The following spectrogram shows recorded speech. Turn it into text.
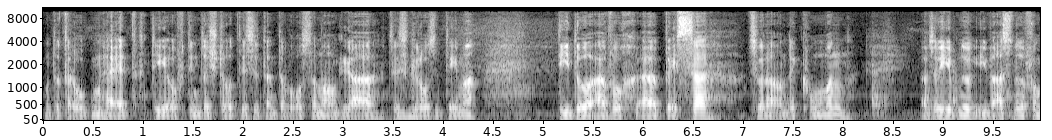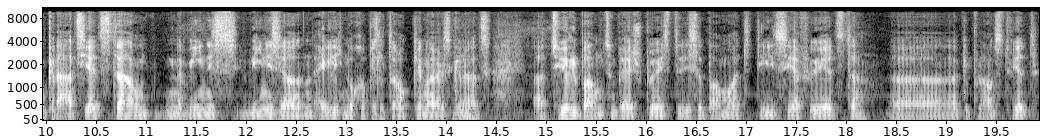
und der Trockenheit, die oft in der Stadt ist ja dann der Wassermangel auch das große Thema, die da einfach äh, besser zurande kommen Also ich, nur, ich weiß nur von Graz jetzt da und na, Wien, ist, Wien ist ja eigentlich noch ein bisschen trockener als Graz. Mhm. Zürgelbaum zum Beispiel ist, ist eine Baumart, die sehr viel jetzt da, äh, gepflanzt wird,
